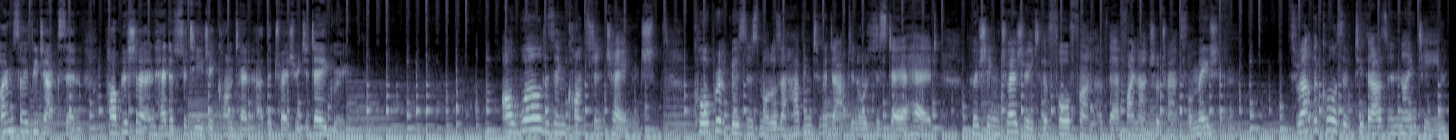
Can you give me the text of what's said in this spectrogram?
I'm Sophie Jackson, publisher and head of strategic content at the Treasury Today Group. Our world is in constant change. Corporate business models are having to adapt in order to stay ahead, pushing Treasury to the forefront of their financial transformation. Throughout the course of 2019,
